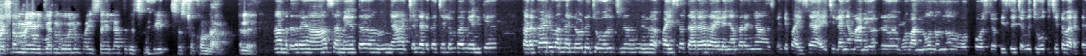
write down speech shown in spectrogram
വിഷം മേടിക്കാൻ പോലും പൈസ ഇല്ലാത്ത സ്ഥിതി സിസ്റ്റർക്ക് ഉണ്ടായി അല്ലേ? ആ ബ്രദറെ ആ സമയത്ത് ഞാൻ അച്ഛന്റെ അടുക്ക ചെല്ലുമ്പം എനിക്ക് കടക്കാർ വന്ന് എന്നോട് ചോദിച്ചു നിങ്ങൾ പൈസ തരാറായില്ല. ഞാൻ പറഞ്ഞ ഹസ്ബൻഡ് പൈസ അയച്ചില്ല. ഞാൻ മണി ഓർഡർ വന്നോ എന്നൊന്ന് പോസ്റ്റ് ഓഫീസിൽ ചെന്ന് ചോദിച്ചിട്ട് വരട്ടെ.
